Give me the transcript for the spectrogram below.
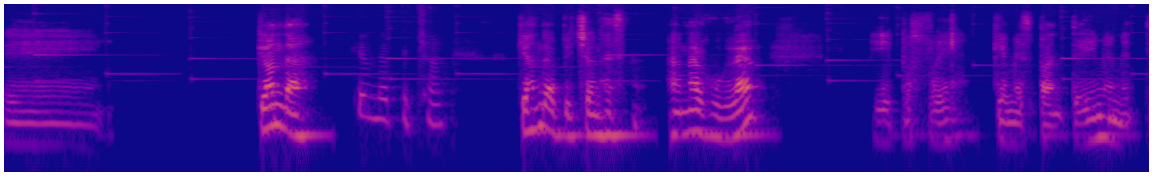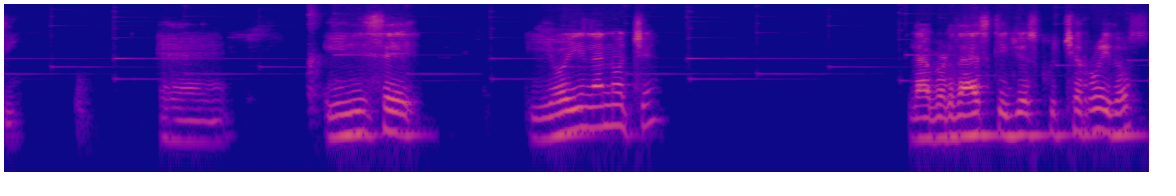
eh, ¿qué onda? ¿Qué onda, pichón? ¿Qué onda, pichones? ¿Van a jugar? Y pues fue que me espanté y me metí. Eh, y dice, y hoy en la noche, la verdad es que yo escuché ruidos,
